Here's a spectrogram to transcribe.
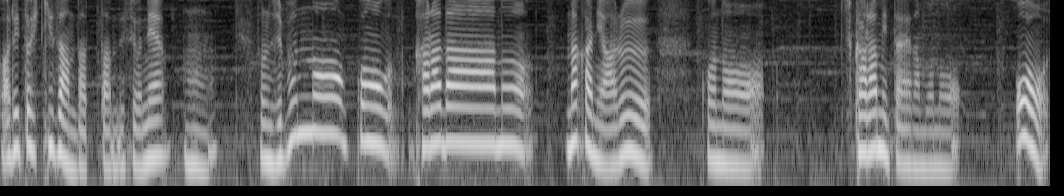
割と引き算だったんですよね。うん、その自分のこの体の中にあるこの力みたいなものを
